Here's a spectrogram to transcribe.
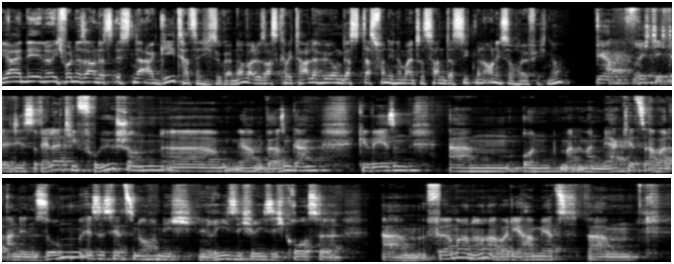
Ja, nee, ich wollte nur sagen, das ist eine AG tatsächlich sogar, ne? weil du sagst Kapitalerhöhung, das, das fand ich nochmal interessant, das sieht man auch nicht so häufig, ne? Ja, richtig. Der ist relativ früh schon äh, ja, ein Börsengang gewesen. Ähm, und man, man merkt jetzt aber an den Summen ist es jetzt noch nicht eine riesig, riesig große ähm, Firma, ne? aber die haben jetzt ähm, äh,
